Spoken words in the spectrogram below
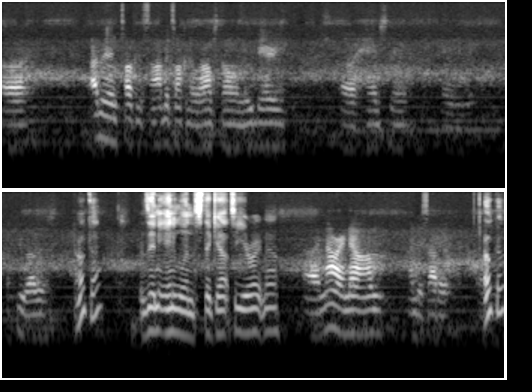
Uh, I've been talking to some. I've been talking to Limestone, Newberry, uh, Hampton, and a few others. Okay. Does any anyone stick out to you right now? Uh, not right now. I'm undecided. Okay.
